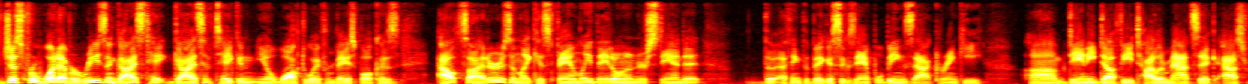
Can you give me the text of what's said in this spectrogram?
just for whatever reason guys take guys have taken, you know, walked away from baseball cuz outsiders and like his family, they don't understand it the I think the biggest example being Zack Greinke, um, Danny Duffy, Tyler Matzek, Ash,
